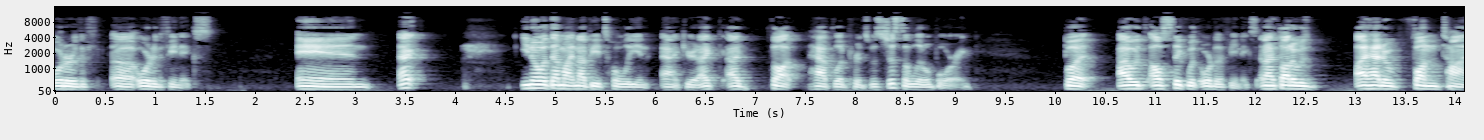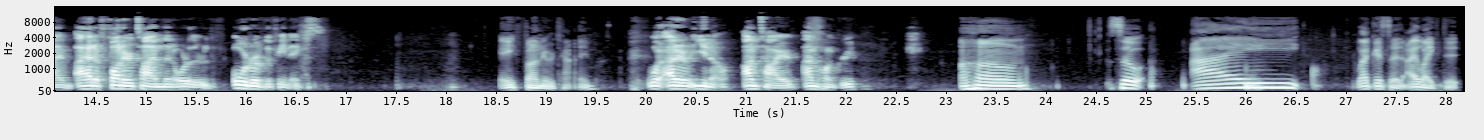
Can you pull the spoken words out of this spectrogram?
Order of the uh, Order of the Phoenix, and I, you know what, that might not be totally inaccurate. I I thought Half Blood Prince was just a little boring, but I would I'll stick with Order of the Phoenix, and I thought it was I had a fun time. I had a funner time than Order of the, Order of the Phoenix. A funner time. What I don't, you know, I'm tired. I'm hungry. Um, so I, like I said, I liked it.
